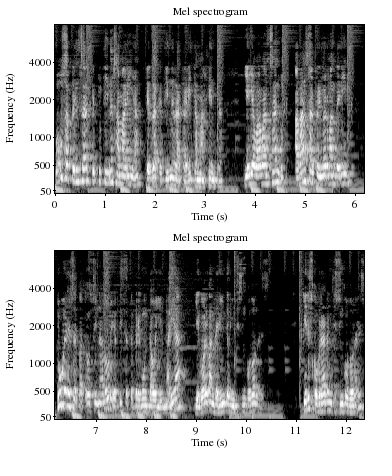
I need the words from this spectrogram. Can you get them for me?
Vamos a pensar que tú tienes a María, que es la que tiene la carita magenta, y ella va avanzando. Avanza al primer banderín. Tú eres el patrocinador y a ti se te pregunta, oye, María llegó al banderín de 25 dólares. ¿Quieres cobrar 25 dólares?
